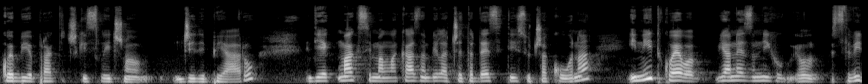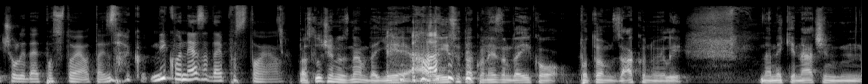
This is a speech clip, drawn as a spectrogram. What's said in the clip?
koji je bio praktički slično GDPR-u, gdje je maksimalna kazna bila 40 tisuća kuna i nitko, evo, ja ne znam nikog, ste vi čuli da je postojao taj zakon? Niko ne zna da je postojao. Pa slučajno znam da je, ali isto tako ne znam da je iko po tom zakonu ili na neki način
